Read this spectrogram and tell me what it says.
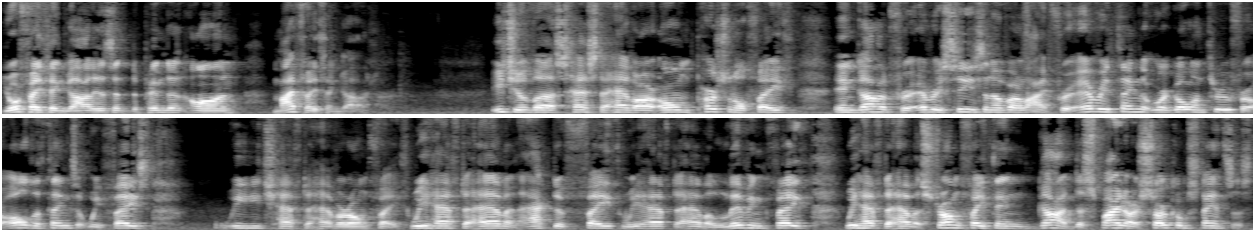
Your faith in God isn't dependent on my faith in God. Each of us has to have our own personal faith in God for every season of our life, for everything that we're going through, for all the things that we face. We each have to have our own faith. We have to have an active faith. We have to have a living faith. We have to have a strong faith in God despite our circumstances,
